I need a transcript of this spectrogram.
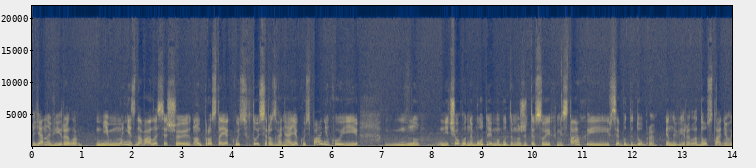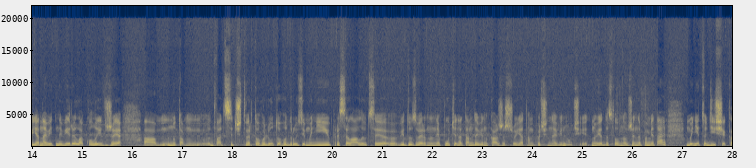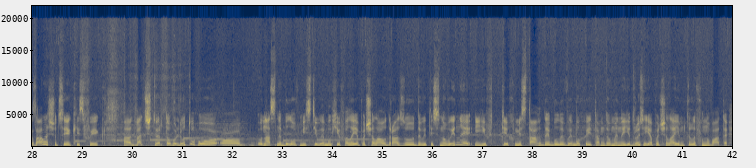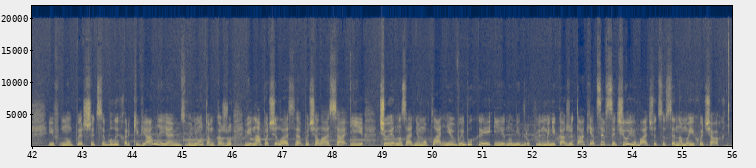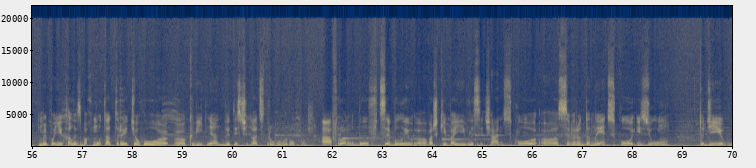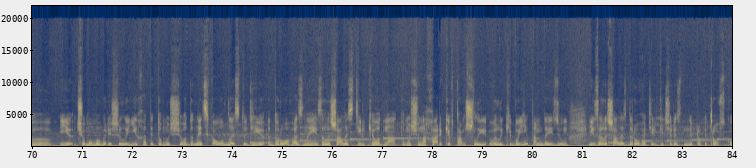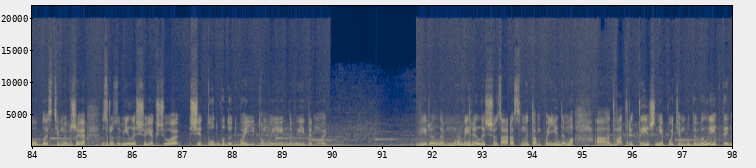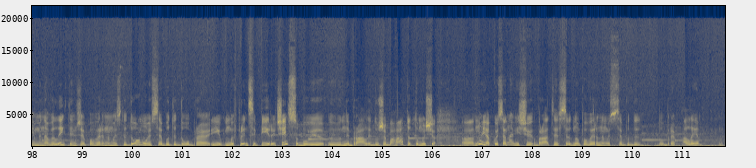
Я не вірила. Ні, мені здавалося, що ну просто якось хтось розганяє якусь паніку, і ну нічого не буде. і Ми будемо жити в своїх містах, і все буде добре. Я не вірила до останнього. Я навіть не вірила, коли вже а, ну там 24 лютого друзі мені присилали це е, відеозвернення Путіна, там де він каже, що я там починаю війну, чи ну я дословно вже не пам'ятаю. Мені тоді ще казали, що це якийсь фейк. А 24 лютого о, у нас не було в місті вибухів, але я почала одразу дивитись новини, і в тих містах, де були вибухи, і там, де в мене є друзі, я почала їм телефонувати. І ну, перші це були харків'яни. Я їм дзвоню, там кажу, війна почалася, почалася, і чую на задньому плані вибухи. І ну, мій друг він мені каже: Так, я це все чую, бачу це все на моїх очах. Ми поїхали з Бахмута 3 е, квітня 2022 року. А фронт був це були е, важкі бої в Лисичанську, е, Северодонецьку, Ізюм. Тоді е, і чому ми вирішили їхати? Тому що Донецька область тоді дорога з неї залишалась тільки одна, тому що на Харків там йшли великі бої, там де Ізюм, і залишалась дорога тільки через Дніпропетровську область. І ми вже зрозуміли, що якщо ще тут будуть бої, то ми не вийдемо. Вірили, ми вірили, що зараз ми там поїдемо 2-3 тижні, потім буде Великдень, і ми на Великдень вже повернемось додому, і все буде добре. І ми, в принципі, і речей з собою е, не брали дуже багато, тому що е, ну якось, а навіщо їх брати? Все одно повернемось, все буде добре. Але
